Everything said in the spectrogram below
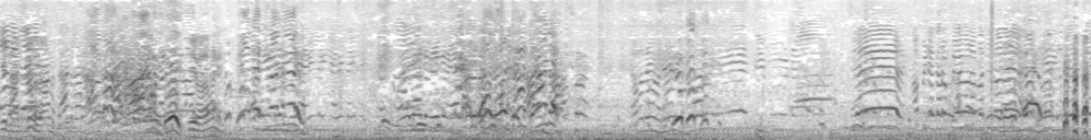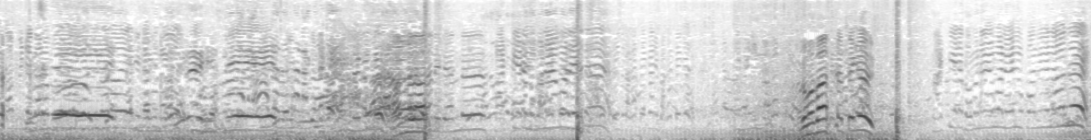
ඒ නග්ගල ඒ වාහනේ අපිට කරපු ඒවල ප්‍රතිනෝරේ අපිට කරපු මංගල වාහනේට යන්න කට්ටියට ගමනාවල නේද ගොම බාස්කට් එක කට්ටියට ගමනාවල නේද උපදින දවසේ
